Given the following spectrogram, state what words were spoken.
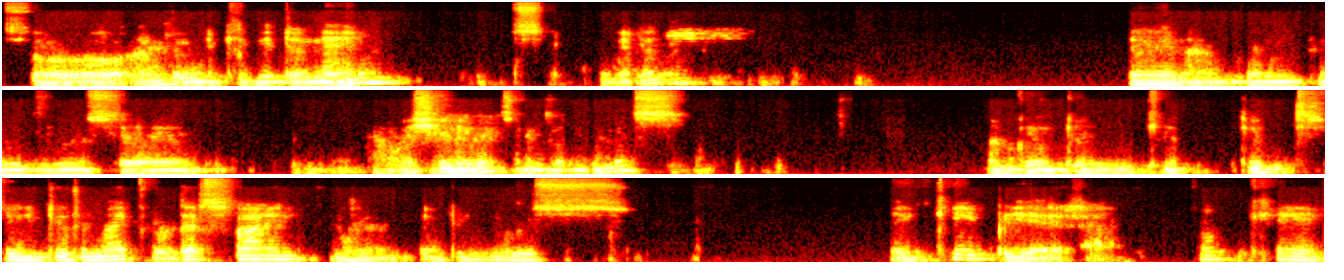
So I'm going to give it a name. Then I'm going to use a machine image and this. I'm going to keep t2.micro. That's fine. I'm going to use a key pair. Okay.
